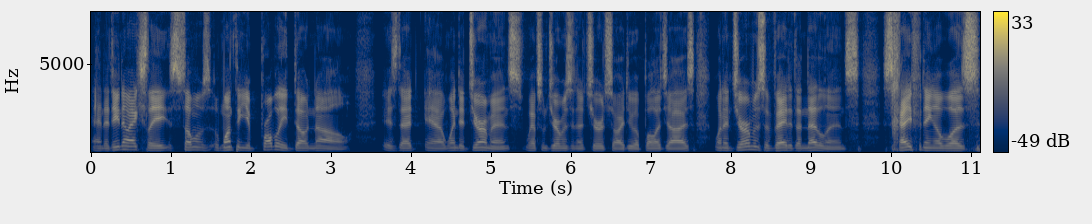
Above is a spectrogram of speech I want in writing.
And did you know actually, some, one thing you probably don't know is that uh, when the Germans, we have some Germans in the church, so I do apologize. When the Germans invaded the Netherlands, Scheveningen was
